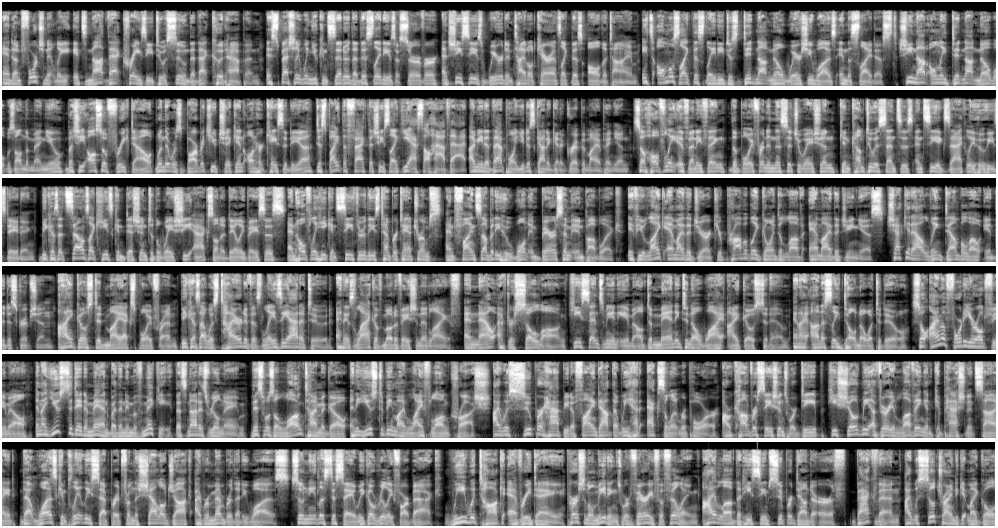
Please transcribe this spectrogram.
And unfortunately, it's not that crazy to assume that that could happen, especially when you consider that this lady is a server and she sees weird entitled Karens like this all the time. It's almost like this lady just did not know where she was in the slightest. She not only did not know what was on the menu, but she also freaked out when there was barbecue chicken on her quesadilla, despite the fact that she's like, yes, I'll have that. I mean, at that point, you just gotta get a grip, in my opinion. So hopefully, if anything, the boyfriend in this situation can come to his senses and see exactly who he's dating, because it sounds like he's conditioned to the way she acts on a daily basis, and hopefully he can see through these temper tantrums and find somebody who won't embarrass him in public. If you like Am I the Jerk, you're probably going to love Am I the Genius. Check it out, link down below in the description. I ghosted my ex boyfriend because I was tired of his lazy attitude and his lack of motivation in life. And now, after so long, he sends me an email demanding to know why I ghosted him. And I honestly don't know what to do. So I'm a 40 year old female, and I used to date a man by the name of Mickey. That's not his real name. This was a long time ago, and he used to be my lifelong crush. I was super happy to find out that we had excellent rapport. Our conversations were deep. He showed me a very loving and compassionate side that was completely separate from the shallow jock I remember that he was. So, needless to say, we go really far back. We would talk every day. Personal meetings were very fulfilling. I love that he seems super down to earth. Back then, I was still trying to get my goals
